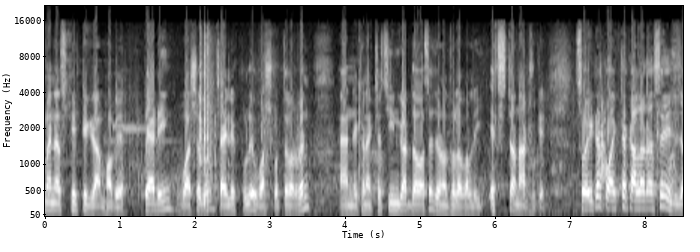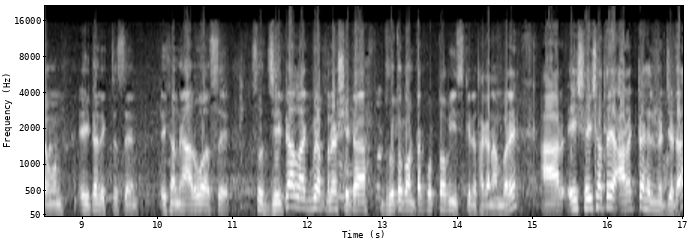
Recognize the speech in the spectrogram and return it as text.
minus fifty gram হবে। প্যাডিং ওয়াশেবল চাইলে খুলে ওয়াশ করতে পারবেন। অ্যান্ড এখানে একটা চিন গার্ড দেওয়া আছে যেন ধুলাবালি এক্সট্রা না ঢুকে। সো এটার কয়েকটা কালার আছে। এই যে যেমন এইটা দেখতেছেন, এখানে আরও আছে। সো যেটা লাগবে আপনারা সেটা দ্রুত কন্ট্যাক্ট করতে হবে স্ক্রিনে থাকা নাম্বারে আর এই সেই সাথে আরেকটা হেলমেট যেটা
